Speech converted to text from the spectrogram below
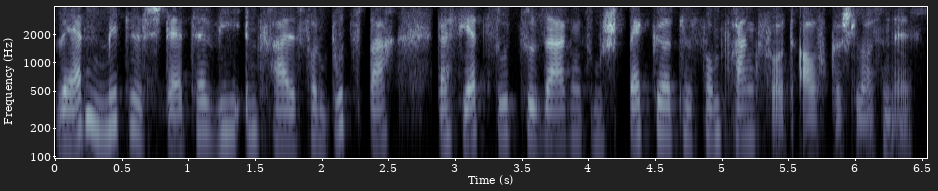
werden Mittelstädte, wie im Fall von Butzbach, das jetzt sozusagen zum Speckgürtel von Frankfurt aufgeschlossen ist.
